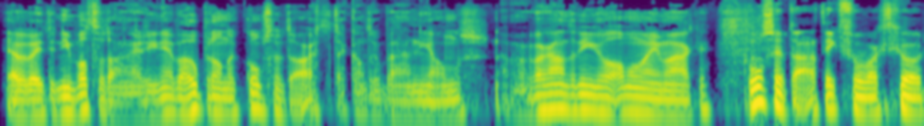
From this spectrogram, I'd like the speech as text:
Ja, we weten niet wat we dan gaan zien. hè. We hopen dan een concept art. Dat kan toch bijna niet anders. Nou, maar we gaan het in ieder geval allemaal meemaken. Concept art, ik verwacht gewoon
